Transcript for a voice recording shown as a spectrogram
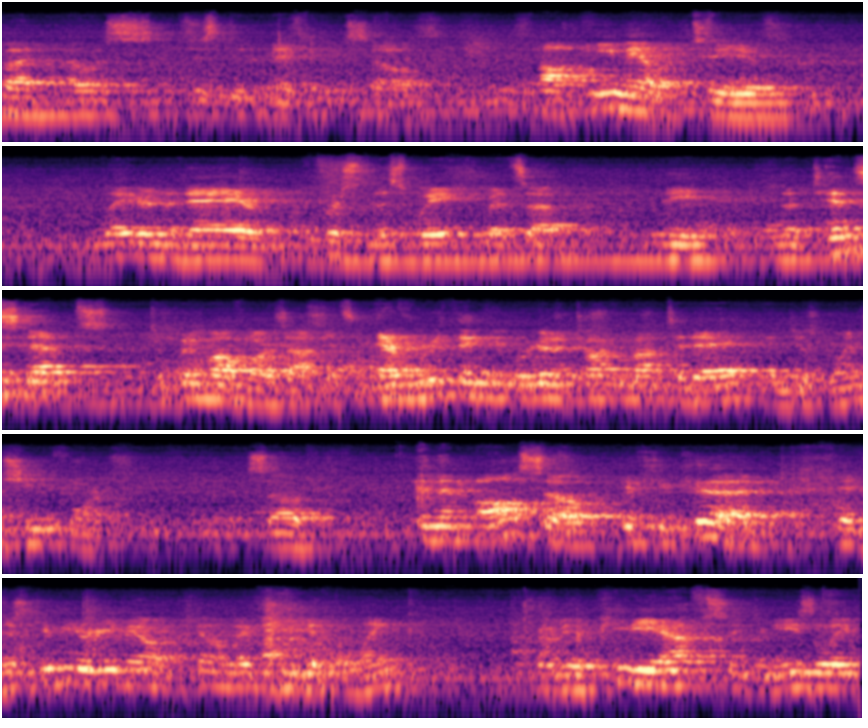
but I was just didn't make it. So I'll email it to you later in the day or first of this week. But it's a the, the 10 steps to putting wildflowers out. It's everything that we're going to talk about today in just one sheet form. So, and then also, if you could, yeah, just give me your email and will make sure you get the link. It's going to be a PDF so you can easily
